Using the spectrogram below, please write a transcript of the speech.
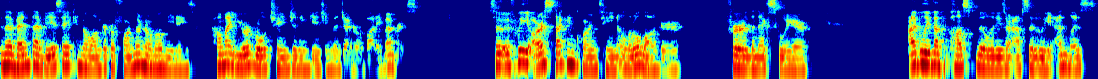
In the event that VSA can no longer perform their normal meetings, how might your role change in engaging the general body members? So if we are stuck in quarantine a little longer for the next school year, I believe that the possibilities are absolutely endless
